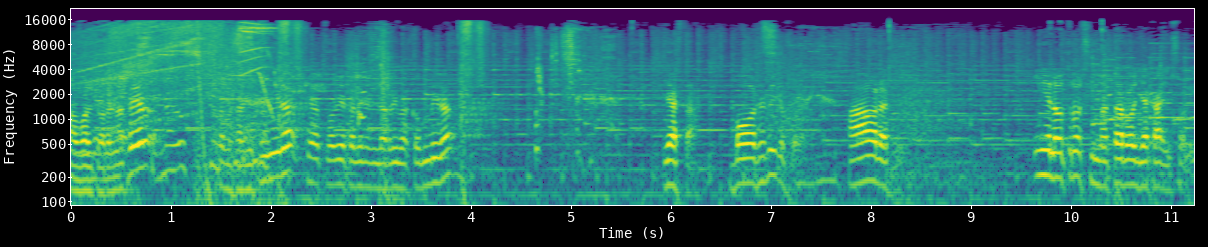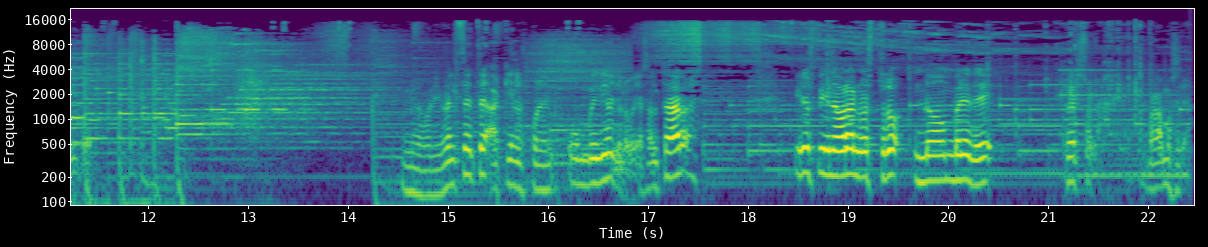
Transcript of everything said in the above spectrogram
Ha vuelto a renacer, estamos aquí su vida, queda todavía también de arriba con vida. Ya está. Bosecillo fuera. Ahora sí. Y el otro, sin matarlo, ya cae solito. Nuevo nivel Z. Aquí nos ponen un vídeo, yo lo voy a saltar. Y nos piden ahora nuestro nombre de personaje. Vamos allá.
